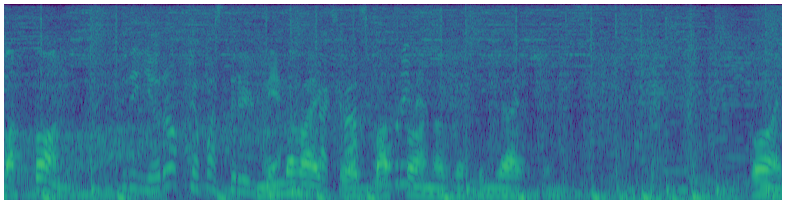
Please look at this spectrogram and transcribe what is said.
Батон. Тренировка по стрельбе. Ну давай как цього раз вовремя. батона зафігачимо. Понял.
